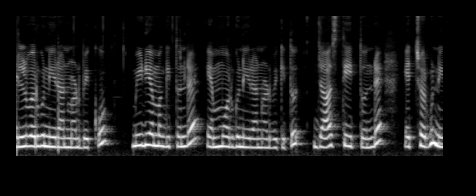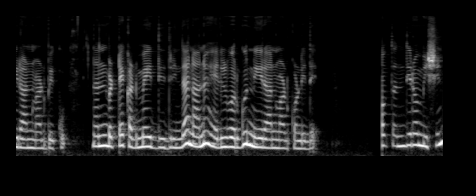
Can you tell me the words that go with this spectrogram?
ಎಲ್ವರೆಗೂ ನೀರು ಆನ್ ಮಾಡಬೇಕು. ಮೀಡಿಯಮ್ ಆಗಿತ್ತು ಅಂದರೆ ಎಮ್ವರೆಗೂ ನೀರು ಆನ್ ಮಾಡಬೇಕಿತ್ತು. ಜಾಸ್ತಿ ಇತ್ತು ಅಂದರೆ ಎಚ್ವರೆಗೂ ನೀರು ಆನ್ ಮಾಡಬೇಕು. ನನ್ನ ಬಟ್ಟೆ ಕಡಿಮೆ ಇದ್ದಿದ್ದರಿಂದ ನಾನು ಎಲ್ವರೆಗೂ ನೀರು ಆನ್ ಮಾಡಿಕೊಂಡಿದ್ದೆ. ನಾವು ತಂದಿರೋ machine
